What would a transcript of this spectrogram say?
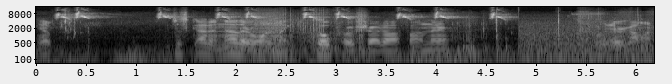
Yep. Just got another one, like GoPro shut off on there. Oh, there we got one.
